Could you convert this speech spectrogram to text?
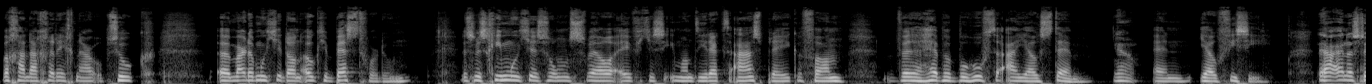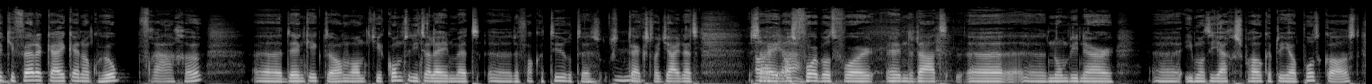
We gaan daar gericht naar op zoek. Eh, maar daar moet je dan ook je best voor doen. Dus misschien moet je soms wel eventjes iemand direct aanspreken van we hebben behoefte aan jouw stem Ja. en jouw visie. Ja, en een stukje verder kijken en ook hulp vragen, eh, denk ik dan. Want je komt er niet alleen met eh, de vacaturetekst, Mhm. tekst, wat jij net zei Oh, ja. als voorbeeld voor eh, inderdaad eh, non-binair. iemand die jij gesproken hebt in jouw podcast.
